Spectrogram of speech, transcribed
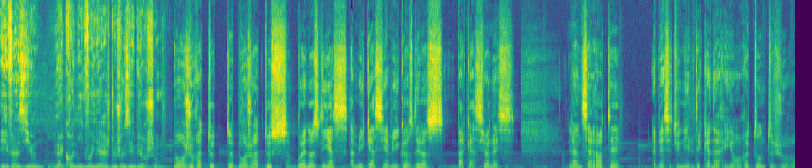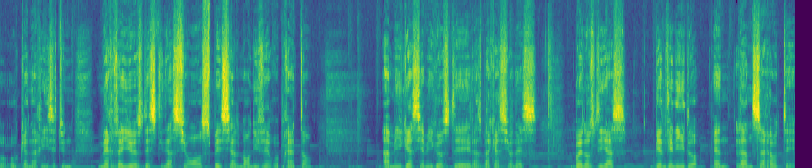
Évasion, la chronique voyage de José Burgeon. Bonjour à toutes, bonjour à tous. Buenos días, amigas y amigos de los vacaciones. Lanzarote, eh bien, c'est une île des Canaries. On retourne toujours aux Canaries. C'est une merveilleuse destination, spécialement en hiver ou au printemps. Amigas y amigos de las vacaciones, buenos días, bienvenido en Lanzarote.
